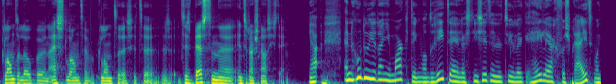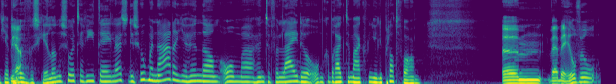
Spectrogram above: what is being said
klanten lopen. In Estland hebben we klanten zitten. Dus het is best een internationaal systeem. Ja, en hoe doe je dan je marketing? Want retailers die zitten natuurlijk heel erg verspreid. Want je hebt heel veel verschillende soorten retailers. Dus hoe benader je hun dan om uh, hun te verleiden om gebruik te maken van jullie platform? Um, we hebben heel veel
